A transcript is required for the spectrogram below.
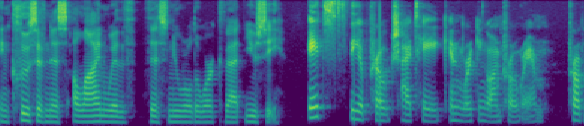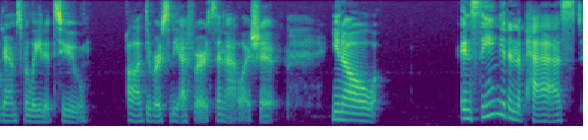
inclusiveness align with this new world of work that you see? It's the approach I take in working on program programs related to uh, diversity efforts and allyship. You know, in seeing it in the past,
